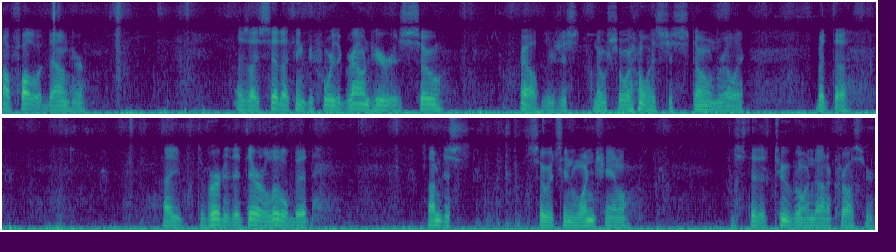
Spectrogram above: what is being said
I'll follow it down here. As I said, I think before the ground here is so well. There's just no soil. It's just stone, really. But uh, I diverted it there a little bit so I'm just, so it's in one channel instead of two going down across here.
